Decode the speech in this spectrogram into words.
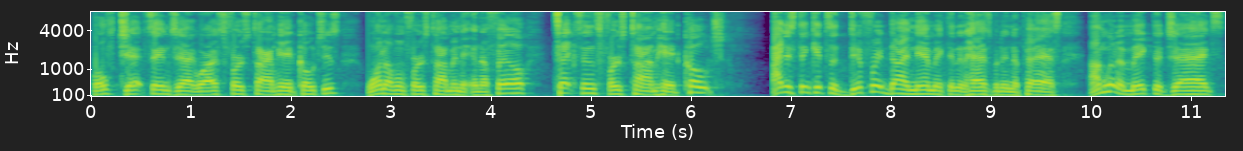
Both Jets and Jaguars, first time head coaches. One of them, first time in the NFL. Texans, first time head coach. I just think it's a different dynamic than it has been in the past. I'm going to make the Jags,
